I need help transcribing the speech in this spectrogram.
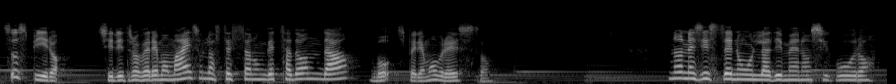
Sospiro. Ci ritroveremo mai sulla stessa lunghezza d'onda? Boh, speriamo presto. Non esiste nulla di meno sicuro.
